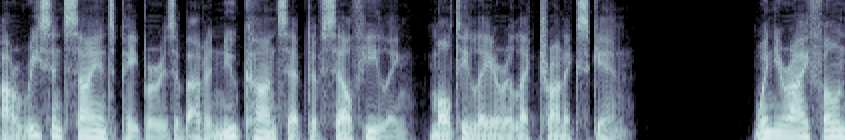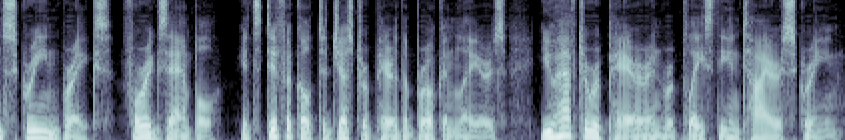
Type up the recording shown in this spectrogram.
Our recent science paper is about a new concept of self healing, multi layer electronic skin. When your iPhone screen breaks, for example, it's difficult to just repair the broken layers, you have to repair and replace the entire screen.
